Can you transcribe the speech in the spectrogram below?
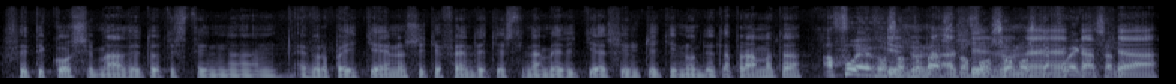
θετικό σημάδι το ότι στην ε, Ευρωπαϊκή Ένωση και φαίνεται και στην Αμερική αρχίζουν και κινούνται τα πράγματα. Αφού έδωσαν το πράσινο φως αρχίζουν όμως και αφού έκλεισαν. κάποια,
